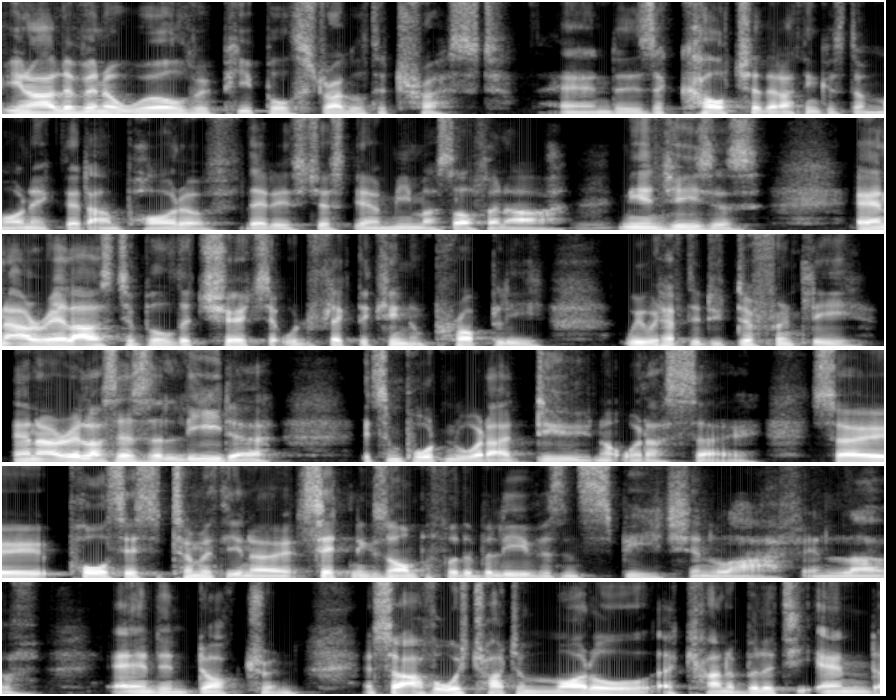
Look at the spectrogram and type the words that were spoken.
You know, I live in a world where people struggle to trust. And there's a culture that I think is demonic that I'm part of that is just, you know, me, myself, and I, mm. me and Jesus. And I realized to build a church that would reflect the kingdom properly, we would have to do differently. And I realized as a leader, it's important what I do, not what I say. So Paul says to Timothy, you know, set an example for the believers in speech, in life, in love, and in doctrine. And so I've always tried to model accountability and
